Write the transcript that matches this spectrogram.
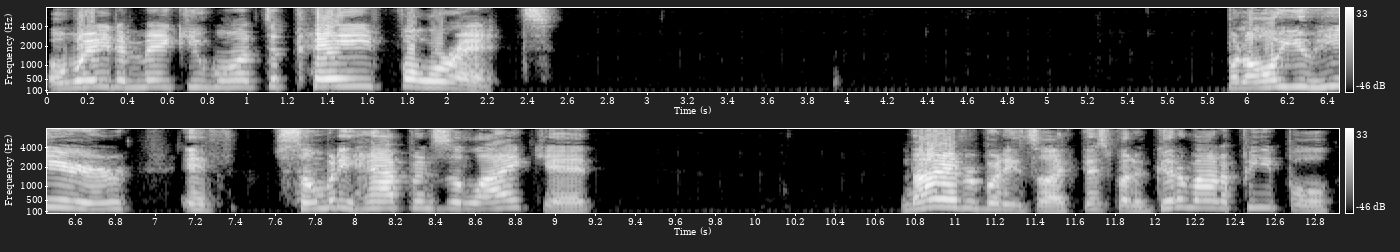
a way to make you want to pay for it. But all you hear, if somebody happens to like it, not everybody's like this, but a good amount of people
